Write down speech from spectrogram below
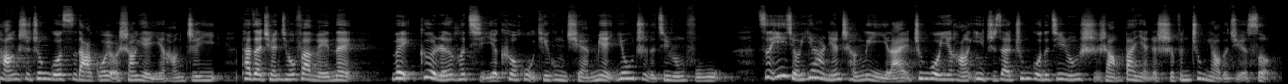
行是中国四大国有商业银行之一。它在全球范围内为个人和企业客户提供全面优质的金融服务。自1912年成立以来，中国银行一直在中国的金融史上扮演着十分重要的角色。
